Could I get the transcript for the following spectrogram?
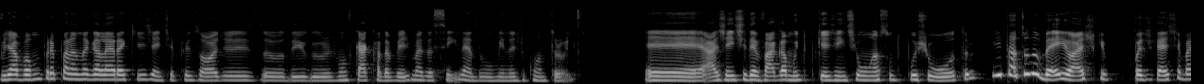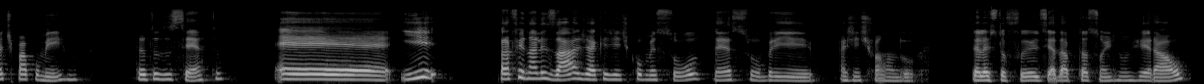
já vamos preparando a galera aqui, gente, episódios do do Yu-Gi-Oh! vão ficar cada vez mais assim, né, do Minas no Controle. Eh, a gente divaga muito, porque a gente um assunto puxa o outro, e tá tudo bem, eu acho que podcast é bate-papo mesmo, tá tudo certo. Eh, e pra finalizar, já que a gente começou, né, sobre a gente falando The Last of Us e adaptações no geral,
